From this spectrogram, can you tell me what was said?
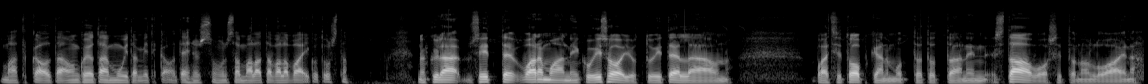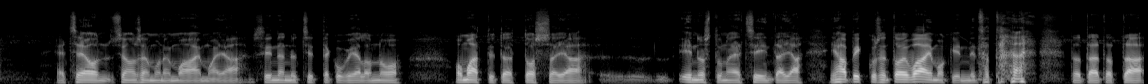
matkalta? Onko jotain muita, mitkä on tehnyt sun samalla tavalla vaikutusta? No kyllä sitten varmaan niin kuin iso juttu itsellään on, paitsi Top Gun, mutta tota, niin Star Warsit on ollut aina. Et se on, se on semmoinen maailma ja sinne nyt sitten kun vielä on nuo omat tytöt tuossa ja äh, innostuneet siitä ja ihan pikkusen toi vaimokin, niin tota, tota, tota,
